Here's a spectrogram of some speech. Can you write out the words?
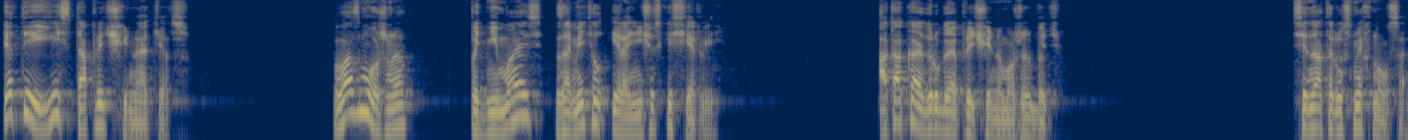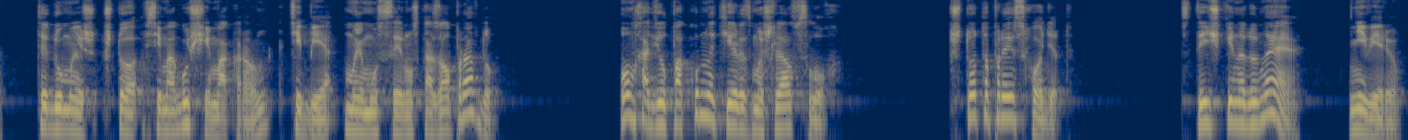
Это и есть та причина, отец. Возможно, поднимаясь, заметил иронический Сервий. А какая другая причина может быть? Сенатор усмехнулся. Ты думаешь, что всемогущий Макрон тебе, моему сыну, сказал правду? Он ходил по комнате и размышлял вслух. Что-то происходит. Стычки на Дунае? Не верю.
